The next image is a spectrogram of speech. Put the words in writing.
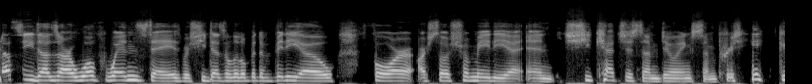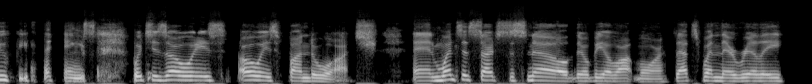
Chelsea does our Wolf Wednesdays where she does a little bit of video for our social media and she catches them doing some pretty goofy things, which is always, always fun to watch. And once it starts to snow, there'll be a lot more. That's when they're really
